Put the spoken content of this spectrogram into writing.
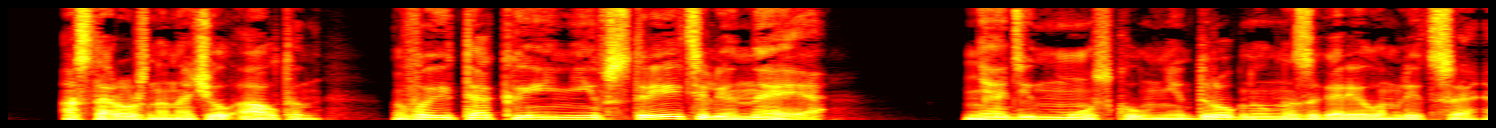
— осторожно начал Алтон, — «вы так и не встретили Нея?» Ни один мускул не дрогнул на загорелом лице,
